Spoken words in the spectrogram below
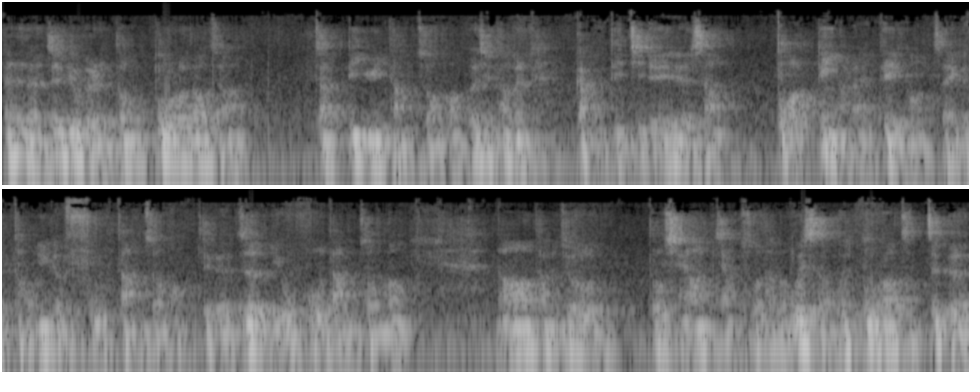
但是呢这六个人都堕落到这样在地狱当中哦，而且他们赶的几个月上大定来电哦，在一个同一个釜当中哦，这个热油锅当中哦，然后他们就都想要讲说他们为什么会堕到这这个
